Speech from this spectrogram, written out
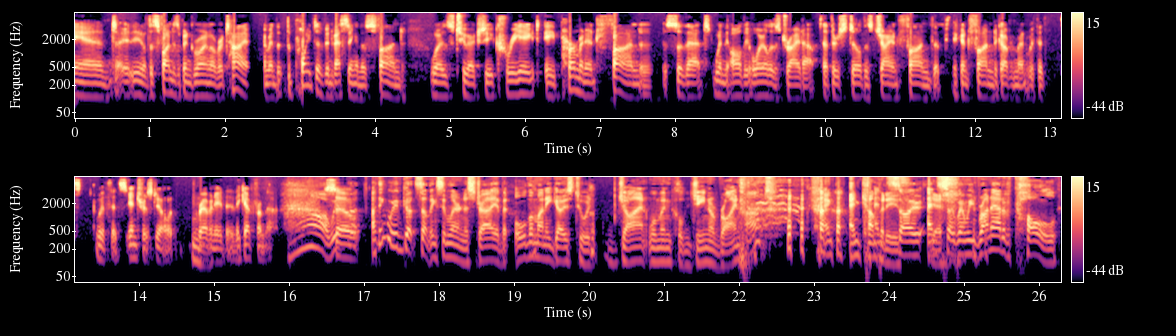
and uh, you know this fund has been growing over time. I mean, the, the point of investing in this fund was to actually create a permanent fund so that when all the oil is dried up, that there's still this giant fund that it can fund the government with its with its interest, you know, hmm. revenue that they get from that. Oh, so got, I think we've got something similar in Australia, but all the money goes to a giant woman called Gina Rinehart. and, and companies. And so, and Yes. so when we run out of coal,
